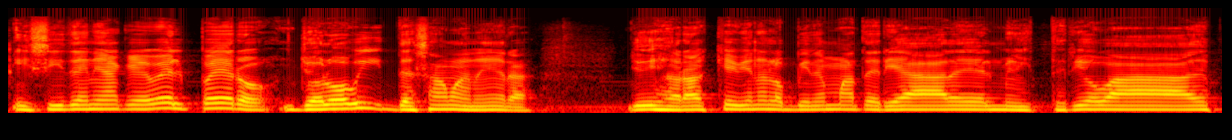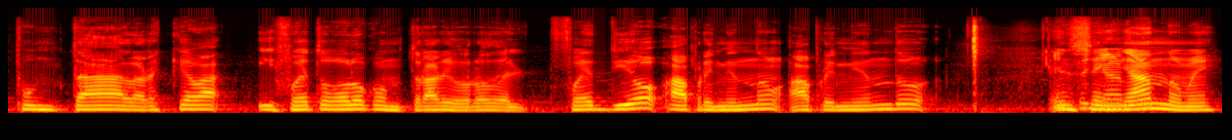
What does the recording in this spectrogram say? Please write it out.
Y sí tenía que ver, pero yo lo vi de esa manera. Yo dije, ahora es que vienen los bienes materiales, el ministerio va a despuntar, ahora es que va... Y fue todo lo contrario, brother. Fue Dios aprendiendo, aprendiendo, enseñándome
